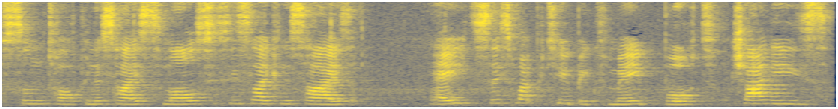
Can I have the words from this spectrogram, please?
sun top in a size small. So this is like in a size 8, so this might be too big for me, but Chinese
